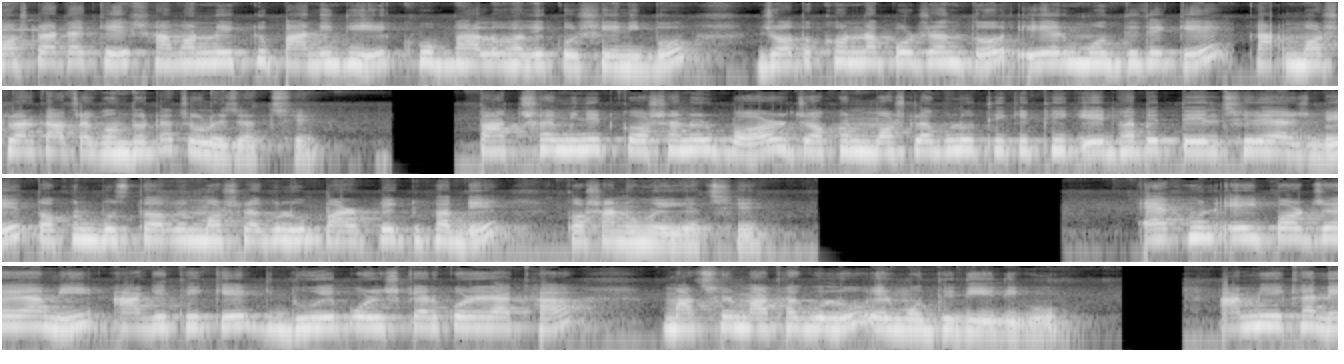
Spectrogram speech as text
মশলাটাকে সামান্য একটু পানি দিয়ে খুব ভালোভাবে কষিয়ে নিব। যতক্ষণ না পর্যন্ত এর মধ্যে থেকে মশলার কাঁচা গন্ধটা চলে যাচ্ছে। পাঁচ ছয় মিনিট কষানোর পর যখন মশলাগুলো থেকে ঠিক এইভাবে তেল ছেড়ে আসবে, তখন বুঝতে হবে মশলাগুলো পারফেক্টভাবে কষানো হয়ে গেছে। এখন এই পর্যায়ে আমি আগে থেকে ধুয়ে পরিষ্কার করে রাখা মাছের মাথাগুলো এর মধ্যে দিয়ে দিব। আমি এখানে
